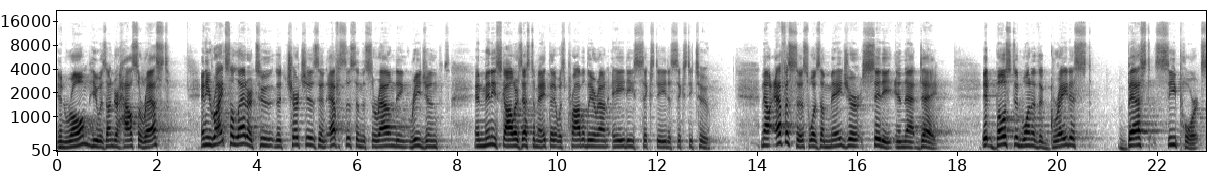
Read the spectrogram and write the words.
in Rome. He was under house arrest. And he writes a letter to the churches in Ephesus and the surrounding regions. And many scholars estimate that it was probably around AD 60 to 62. Now, Ephesus was a major city in that day. It boasted one of the greatest, best seaports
